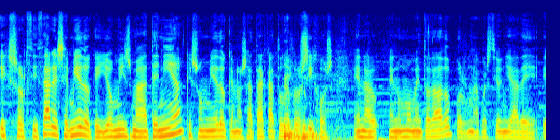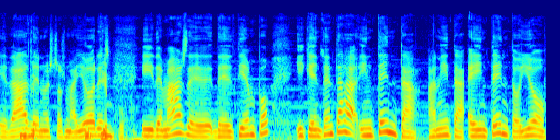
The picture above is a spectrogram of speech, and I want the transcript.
exorcizar ese miedo que yo misma tenía, que es un miedo que nos ataca a todos los hijos en, al- en un momento dado por una cuestión ya de edad De- de, nuestros mayores y demás de- del tiempo y que intenta, intenta, Anita, e intento yo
